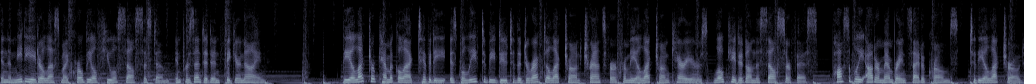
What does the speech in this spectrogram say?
in the mediator-less microbial fuel cell system is presented in Figure 9 the electrochemical activity is believed to be due to the direct electron transfer from the electron carriers located on the cell surface, possibly outer membrane cytochromes, to the electrode.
